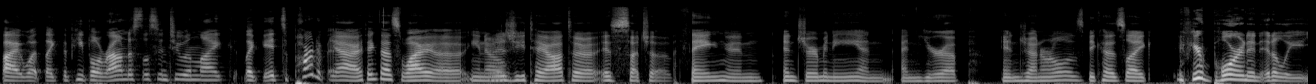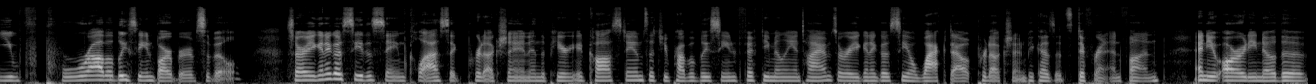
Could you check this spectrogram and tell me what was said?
by what like the people around us listen to and like. Like it's a part of it. Yeah, I think that's why uh, you know, Regie Theater is such a thing in in Germany and and Europe in general is because like if you're born in Italy, you've probably seen Barber of Seville. So are you gonna go see the same classic production in the period costumes that you've probably seen 50 million times, or are you gonna go see a whacked out production because it's different and fun, and you already know the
